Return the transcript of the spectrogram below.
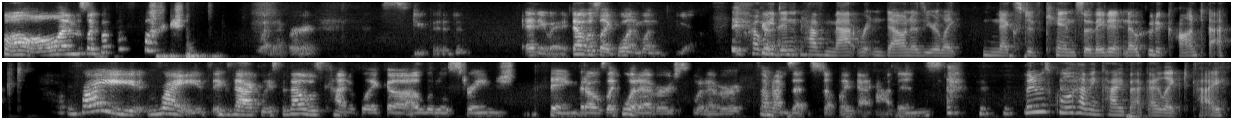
fall. And I was like, what the fuck? Whatever. Stupid. Anyway, that was like one, one, yeah. You probably didn't have Matt written down as your like next of kin, so they didn't know who to contact. Right, right, exactly. So that was kind of like a, a little strange thing, but I was like, whatever, just whatever. Sometimes that stuff like that happens. But it was cool having Kai back. I liked Kai.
